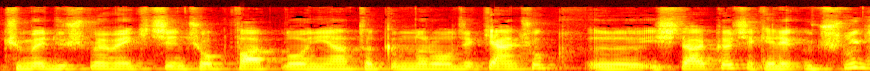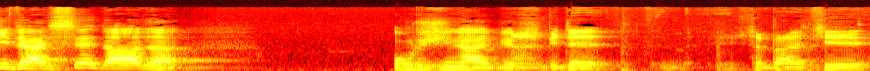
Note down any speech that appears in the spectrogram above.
küme düşmemek için çok farklı oynayan takımlar olacak. Yani çok e, işler karışacak. Hele üçlü giderse daha da orijinal bir. Yani bir de işte belki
